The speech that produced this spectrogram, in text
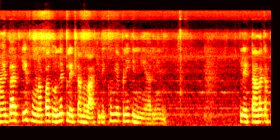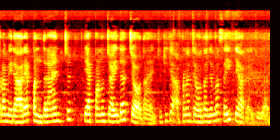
ਐਂ ਧਰ ਕੇ ਹੁਣ ਆਪਾਂ ਦੋਨੇ ਪਲੇਟਾਂ ਮਿਲਾ ਕੇ ਦੇਖੋ ਵੀ ਆਪਣੀ ਕਿੰਨੀਆਂ ਆ ਰਹੀਆਂ ਨੇ। ਪਲੇਟਾਂ ਵਾਲਾ ਕੱਪੜਾ ਮੇਰਾ ਆ ਰਿਹਾ 15 ਇੰਚ ਤੇ ਆਪਾਂ ਨੂੰ ਚਾਹੀਦਾ 14 ਇੰਚ, ਠੀਕ ਹੈ? ਆਪਣਾ 14 ਜਮਾ ਸਹੀ ਤਿਆਰ ਰਹਿ ਜੂਗਾ ਇਹ।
